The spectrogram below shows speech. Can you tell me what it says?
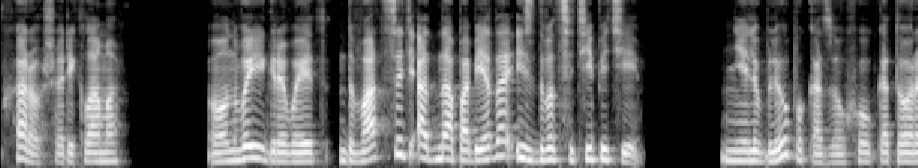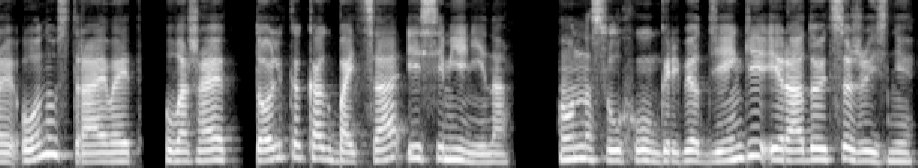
Хорошая реклама. Он выигрывает 21 победа из 25. Не люблю показуху, которую он устраивает, уважают только как бойца и семьянина. Он на слуху гребет деньги и радуется жизни,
